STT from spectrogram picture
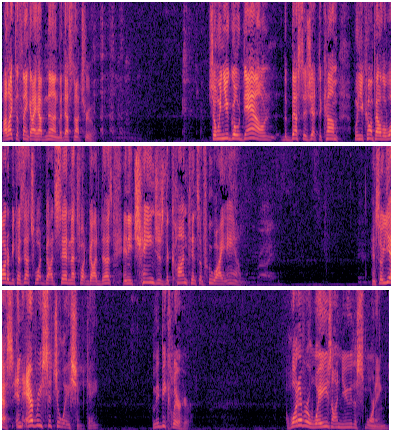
I like to think I have none, but that's not true. So when you go down, the best is yet to come when you come up out of the water because that's what God said and that's what God does. And He changes the contents of who I am. And so, yes, in every situation, okay, let me be clear here. Whatever weighs on you this morning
